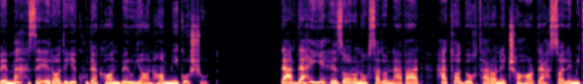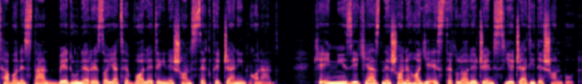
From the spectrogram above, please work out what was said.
به محض اراده کودکان به روی آنها می گشود. در دهه 1990 حتی دختران چهارده ساله می توانستند بدون رضایت والدینشان سخت جنین کنند که این نیز یکی از نشانه های استقلال جنسی جدیدشان بود.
